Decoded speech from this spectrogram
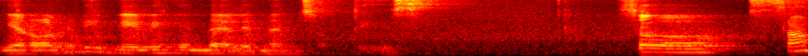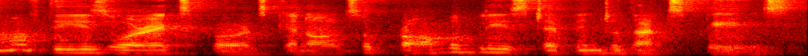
we are already weaving in the elements of these. So some of these who are experts can also probably step into that space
